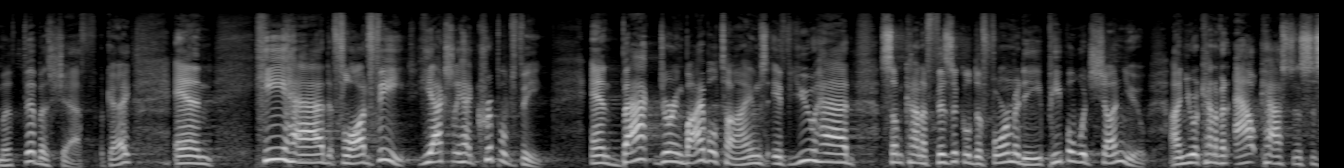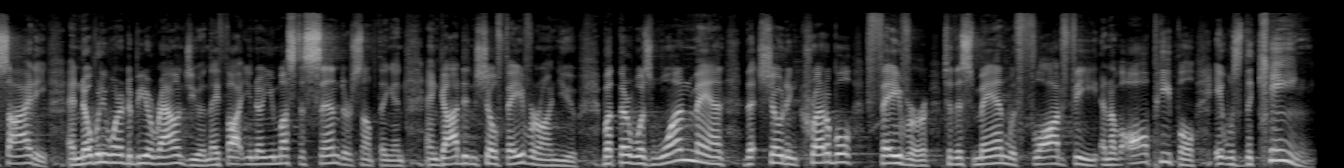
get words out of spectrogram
Mephibosheth, okay? And he had flawed feet. He actually had crippled feet. And back during Bible times, if you had some kind of physical deformity, people would shun you. And you were kind of an outcast in society, and nobody wanted to be around you. And they thought, you know, you must ascend or something, and, and God didn't show favor on you. But there was one man that showed incredible favor to this man with flawed feet. And of all people, it was the king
